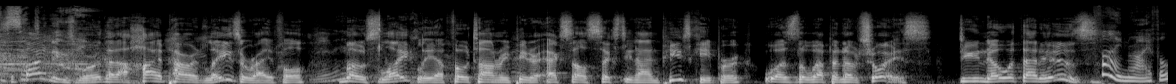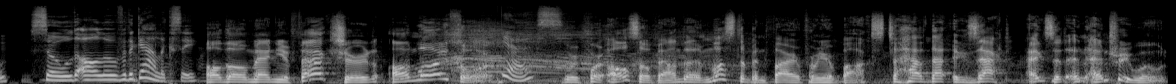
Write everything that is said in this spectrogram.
The findings were that a high powered laser rifle, most likely a photon repeater XL69 Peacekeeper, was the weapon of choice. Do you know what that is? Fine rifle. Sold all over the galaxy. Although manufactured on Lythor. Yes. The report also found that it must have been fired from your box to have that exact exit and entry wound.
